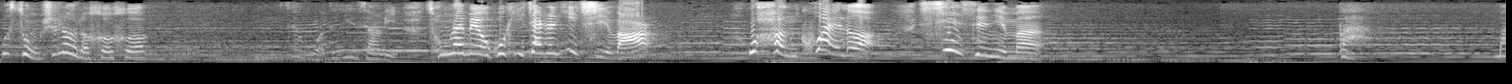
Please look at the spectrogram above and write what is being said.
我总是乐乐呵呵。里，从来没有过一家人一起玩，我很快乐。谢谢你们，爸妈。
